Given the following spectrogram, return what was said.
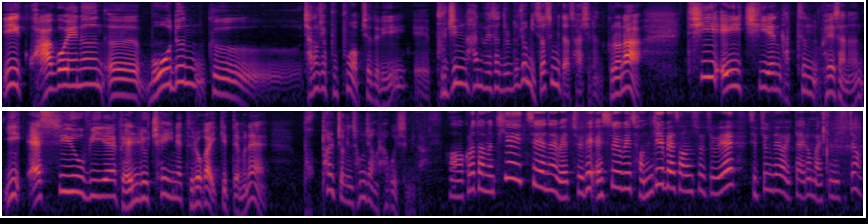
이 과거에는 어, 모든 그 자동차 부품 업체들이 예, 부진한 회사들도 좀 있었습니다, 사실은. 그러나 THN 같은 회사는 이 SUV의 밸류 체인에 들어가 있기 때문에 폭발적인 성장을 하고 있습니다. 아, 그렇다면 THN의 매출이 SUV 전기 배선 수주에 집중되어 있다 이런 말씀이시죠?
